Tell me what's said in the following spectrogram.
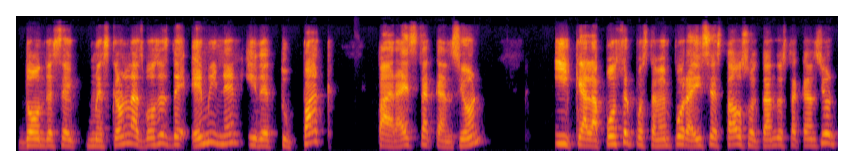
donde se mezclaron las voces de Eminem y de Tupac para esta canción y que a la postre pues también por ahí se ha estado soltando esta canción,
